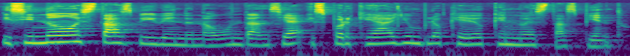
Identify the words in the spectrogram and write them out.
y si no estás viviendo en abundancia es porque hay un bloqueo que no estás viendo.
